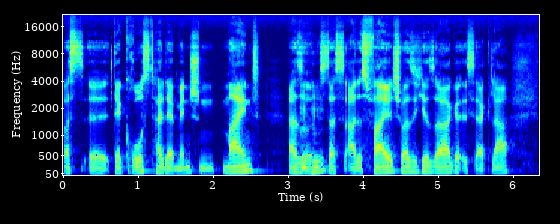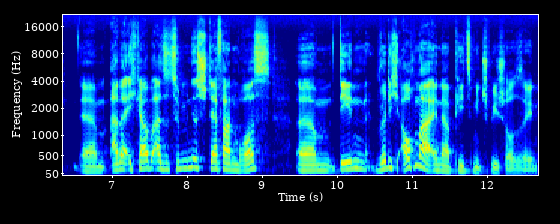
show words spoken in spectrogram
was äh, der Großteil der Menschen meint. Also ist das alles falsch, was ich hier sage, ist ja klar. Ähm, aber ich glaube, also zumindest Stefan Bross, ähm, den würde ich auch mal in der Pete's Meat Spielshow sehen.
